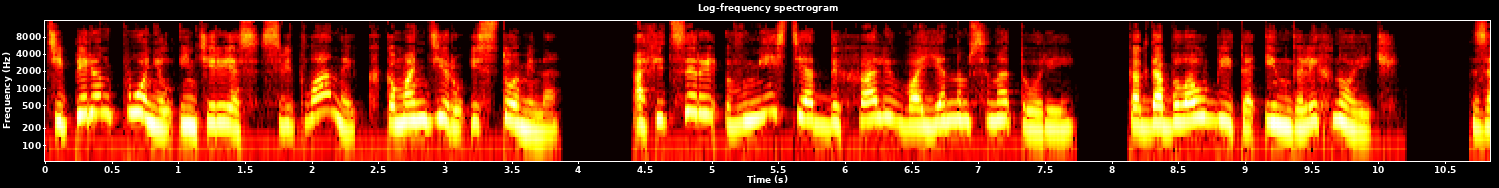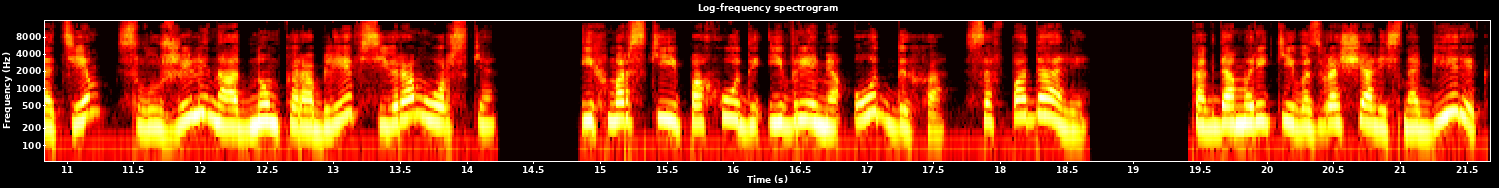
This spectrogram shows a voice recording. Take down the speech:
Теперь он понял интерес Светланы к командиру Истомина. Офицеры вместе отдыхали в военном санатории, когда была убита Инга Лихнович. Затем служили на одном корабле в Североморске, их морские походы и время отдыха совпадали. Когда моряки возвращались на берег,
